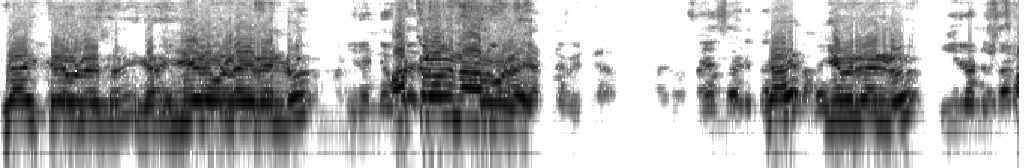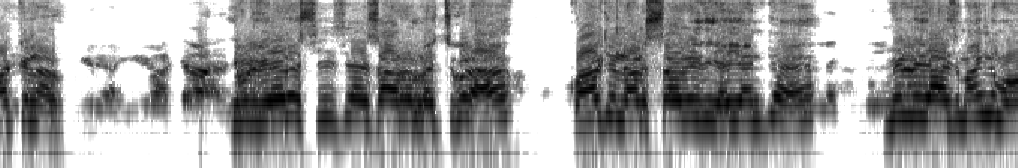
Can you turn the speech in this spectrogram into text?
ఇంకా ఇక్కడ ఉండేది ఇంకా ఈడ ఉన్నాయి రెండు. అక్కడ ఒక నాలుగు ఉన్నాయి. ఇవి రెండు. పక్కన. ఇప్పుడు వేరే వాళ్ళు వచ్చి కూడా క్వాలిటీ నడుస్తుంది ఇది అయ్యి అంటే మిల్లు యాజమాన్యము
